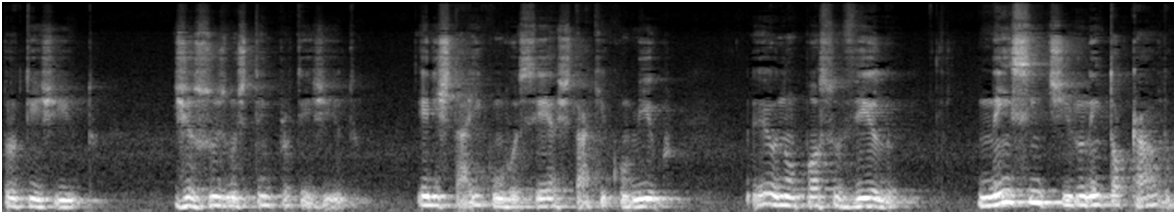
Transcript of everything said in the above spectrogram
protegido. Jesus nos tem protegido. Ele está aí com você, está aqui comigo. Eu não posso vê-lo, nem senti-lo, nem tocá-lo,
